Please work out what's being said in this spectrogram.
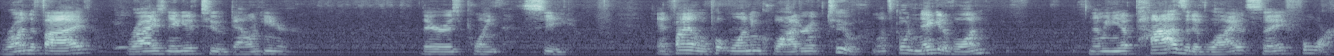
Run to 5, rise negative 2 down here. There is point C. And finally, we'll put 1 in quadrant 2. Let's go negative 1. Now we need a positive y. Let's say 4.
